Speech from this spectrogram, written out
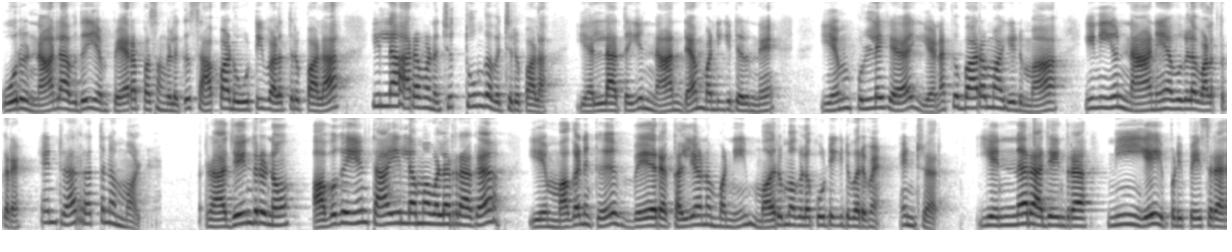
ஒரு நாளாவது என் பேர பசங்களுக்கு சாப்பாடு ஊட்டி வளர்த்துருப்பாளா? இல்லை அரவணைச்சு தூங்க வச்சிருப்பாளா? எல்லாத்தையும் நான் தான் பண்ணிக்கிட்டு இருந்தேன். என் பிள்ளைக எனக்கு பாரமாகிடுமா? இனியும் நானே அவங்கள வளர்த்துக்கிறேன் என்றார் ரத்னம்மாள். ராஜேந்திரனோ அவங்க ஏன் தாய் இல்லாம வளர்றாங்க என் மகனுக்கு வேற கல்யாணம் பண்ணி மருமகளை கூட்டிக்கிட்டு வருவேன் என்றார். என்ன ராஜேந்திரா நீயே இப்படி பேசுற?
